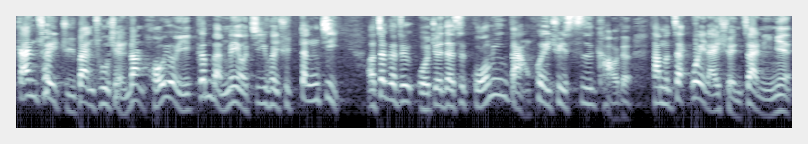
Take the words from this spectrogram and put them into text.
干脆举办初选，让侯友谊根本没有机会去登记啊？这个就我觉得是国民党会去思考的。他们在未来选战里面，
